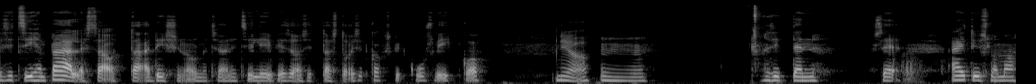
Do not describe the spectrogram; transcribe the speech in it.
Ja sitten siihen päälle saa ottaa additional maternity leave, ja se on sitten taas toiset 26 viikkoa. Joo. Mm. Ja sitten se äitiysloma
